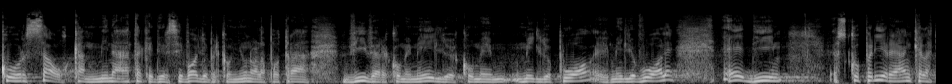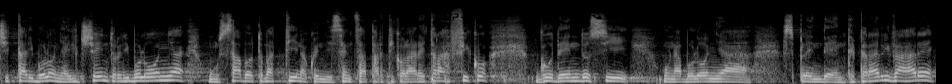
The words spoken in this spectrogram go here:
corsa o camminata, che dir si voglia perché ognuno la potrà vivere come meglio e come meglio può e meglio vuole, è di scoprire anche la città di Bologna, il centro di Bologna, un sabato mattina, quindi senza particolare traffico, godendo godendosi una Bologna splendente, per arrivare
